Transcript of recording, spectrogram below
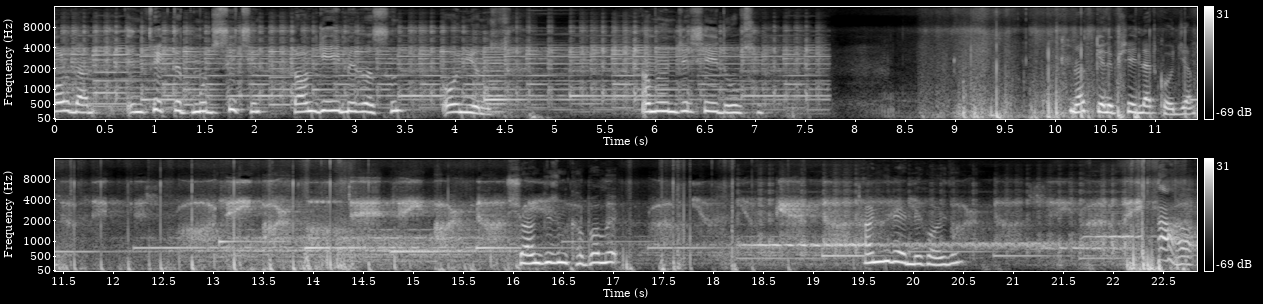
Oradan Infected modu seçin. Run Game'e basın. Oynuyorsunuz. Ama önce şey de olsun. Rastgele bir şeyler koyacağım. Şu an gözüm kapalı. Hangilerini koydum? Aha.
